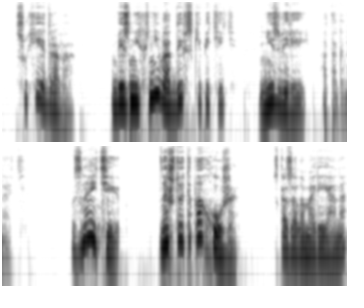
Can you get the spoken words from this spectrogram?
— сухие дрова. Без них ни воды вскипятить, ни зверей отогнать. — Знаете, на что это похоже? — сказала Марьяна,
